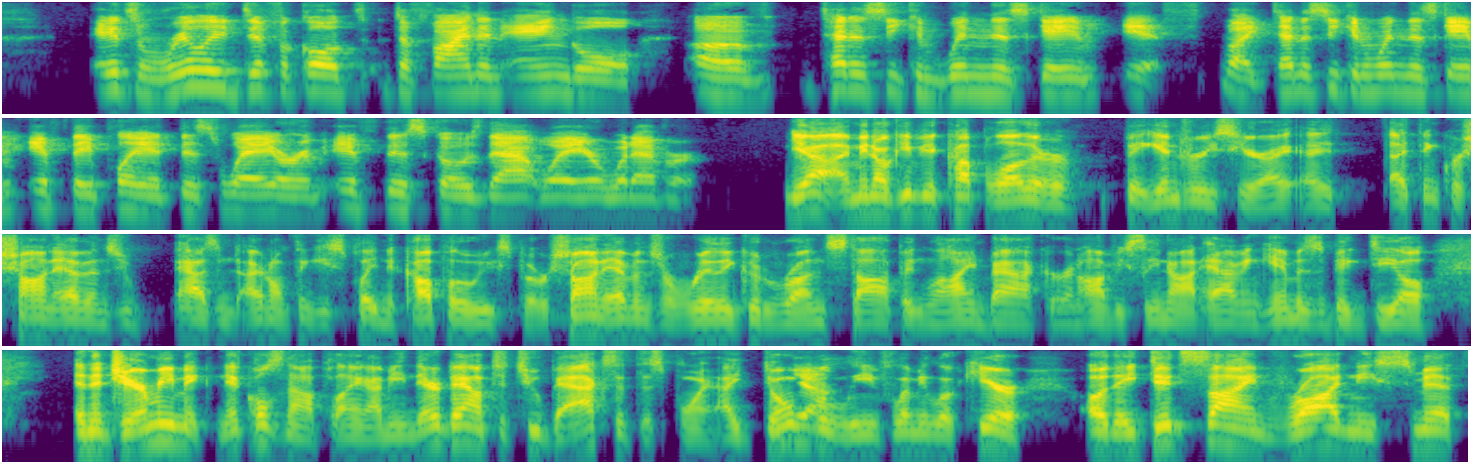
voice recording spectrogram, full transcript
it's really difficult to find an angle of Tennessee can win this game if like Tennessee can win this game if they play it this way or if, if this goes that way or whatever. Yeah, I mean, I'll give you a couple other big injuries here. I, I I think Rashaan Evans, who hasn't, I don't think he's played in a couple of weeks, but Rashaan Evans, a really good run stopping linebacker, and obviously not having him is a big deal. And then Jeremy McNichols not playing. I mean, they're down to two backs at this point. I don't yeah. believe, let me look here. Oh, they did sign Rodney Smith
